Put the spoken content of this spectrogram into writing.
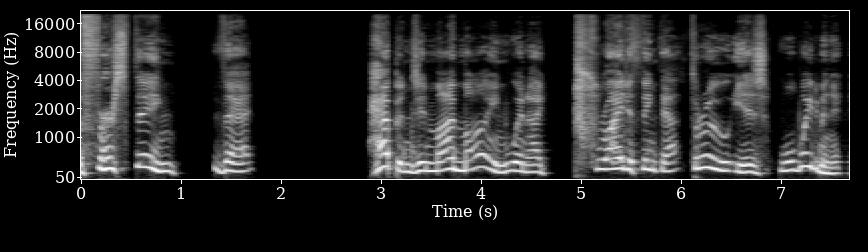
the first thing that happens in my mind when I try to think that through is well, wait a minute.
